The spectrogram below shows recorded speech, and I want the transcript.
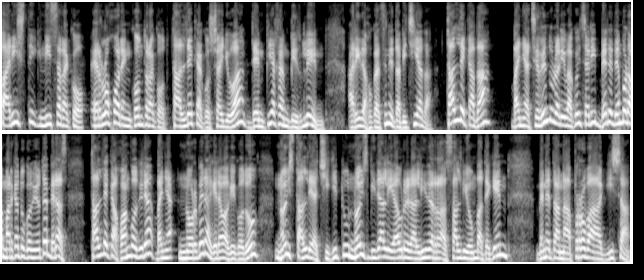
Paristik nizarako erlojoaren kontrako taldekako saioa, denpiajan Berlin, ari da jokatzen eta bitxia da. Taldeka da, baina txirrindulari bakoitzari bere denbora markatuko diote, beraz, taldeka joango dira, baina norbera gerabakiko du, noiz taldea txikitu, noiz bidali aurrera liderra zaldi hon batekin, benetan aproba gisa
